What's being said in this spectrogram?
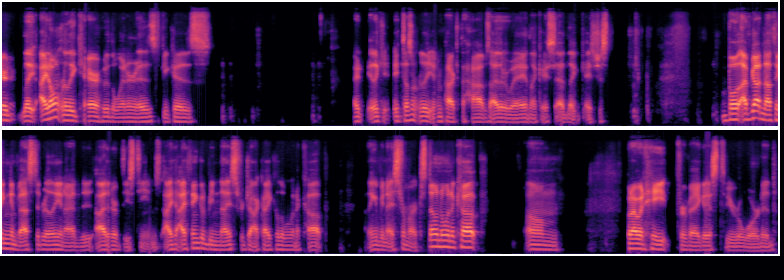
care. Like I don't really care who the winner is because I like it- doesn't really impact the Habs either way. And like I said, like it's just both. I've got nothing invested really in either either of these teams. I I think it would be nice for Jack Eichel to win a cup. I think it'd be nice for Mark Stone to win a cup. Um, but I would hate for Vegas to be rewarded.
